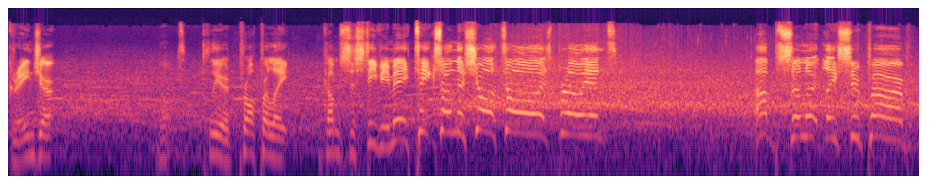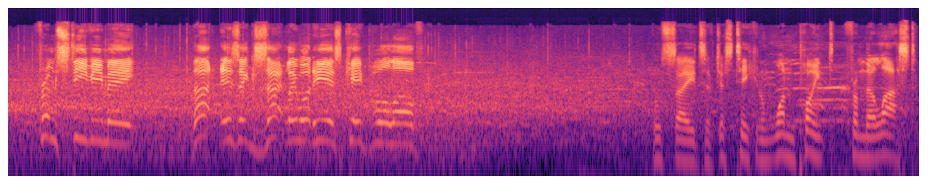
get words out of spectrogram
Granger not cleared properly. Comes to Stevie May, takes on the shot. Oh, it's brilliant. Absolutely superb from Stevie May. That is exactly what he is capable of. Both sides have just taken one point from their last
